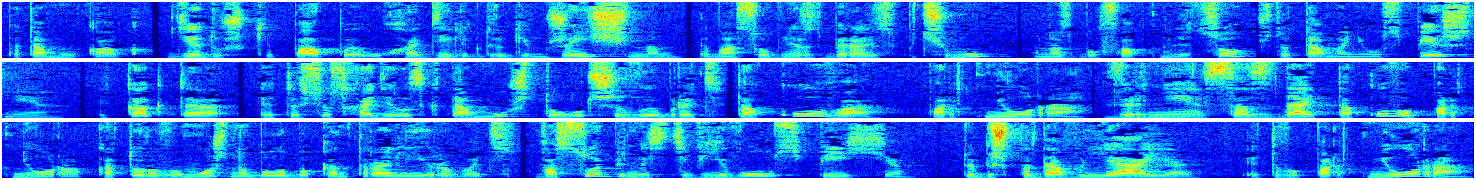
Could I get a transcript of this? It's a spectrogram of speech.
потому как дедушки, папы уходили к другим женщинам. И мы особо не разбирались, почему. У нас был факт на лицо, что там они успешнее. И как-то это все сходилось к тому, что лучше выбрать такого партнера, вернее, создать такого партнера, которого можно было бы контролировать, в особенности в его успехе. То бишь, подавляя этого партнера,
